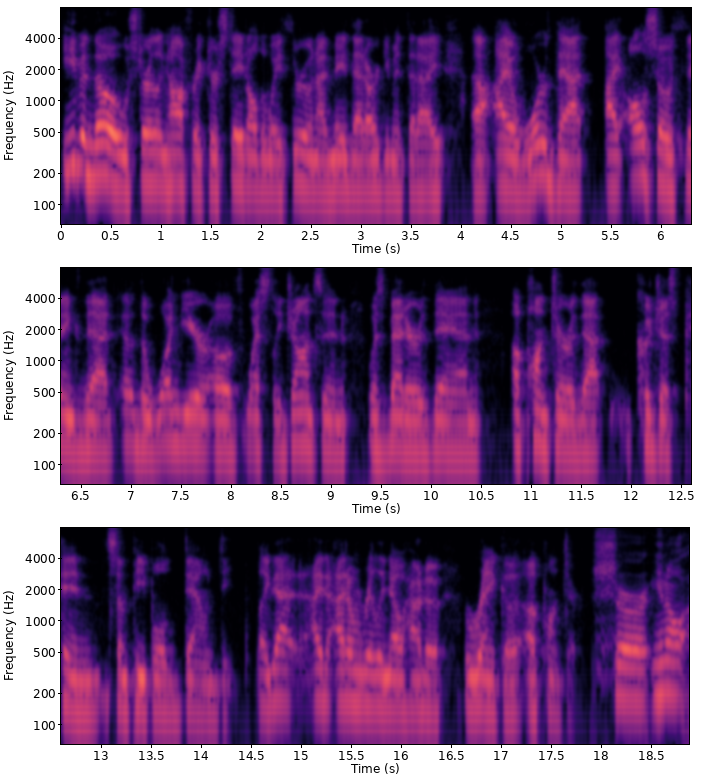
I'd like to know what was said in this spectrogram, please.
even though Sterling Hofrichter stayed all the way through, and I made that argument that I uh, I award that, I also think that uh, the one year of Wesley Johnson was better than a punter that could just pin some people down deep. Like that, I, I don't really know how to rank a, a punter. Sure, you know.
